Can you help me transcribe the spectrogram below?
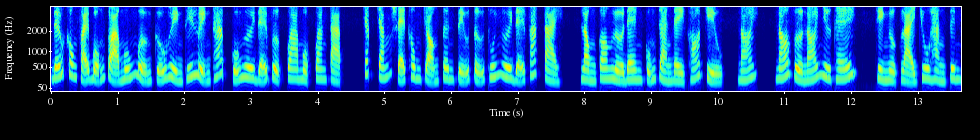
nếu không phải bổn tọa muốn mượn cửu huyền thí luyện tháp của ngươi để vượt qua một quan tạp, chắc chắn sẽ không chọn tên tiểu tử thúi ngươi để phát tài. Lòng con lừa đen cũng tràn đầy khó chịu, nói, nó vừa nói như thế, thì ngược lại Chu Hằng tin.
